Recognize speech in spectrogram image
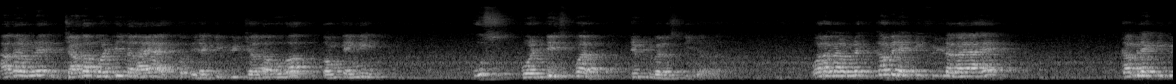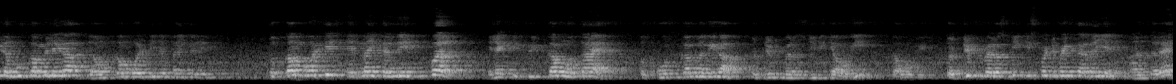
अगर हमने ज़्यादा वोल्टेज लगाया है तो इलेक्ट्रिक फ़ील्ड ज़्यादा होगा तो हम कहेंगे, उस वोल्टेज पर ड्रिफ्ट वेलोसिटी ज़्यादा और अगर हमने कम इलेक्ट्रिक फ़ील्ड लगाया है, कम इलेक्ट्रिक फ़ील्ड हमको कम मिलेगा? जब हम कम वोल्टेज अप्लाई करेंगे। तो कम वोल्टेज अप्लाई करने पर इलेक्ट्रिक फ़ील्ड कम होता है तो फोर्स कम लगेगा? तो ड्रिफ्ट वेलोसिटी भी क्या होगी? कम होगी। तो ड्रिफ्ट वेलोसिटी किस पर डिपेंड कर रही है? आंसर है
